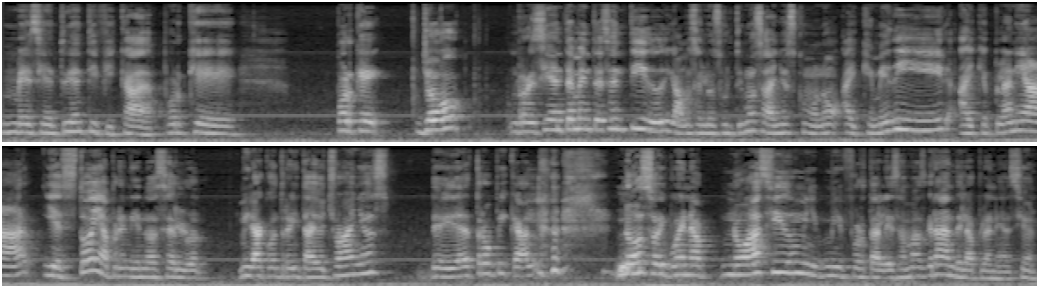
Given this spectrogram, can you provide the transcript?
me siento identificada porque, porque yo recientemente he sentido, digamos, en los últimos años, como no, hay que medir, hay que planear y estoy aprendiendo a hacerlo. Mira, con 38 años de vida tropical, no soy buena, no ha sido mi, mi, fortaleza más grande la planeación.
